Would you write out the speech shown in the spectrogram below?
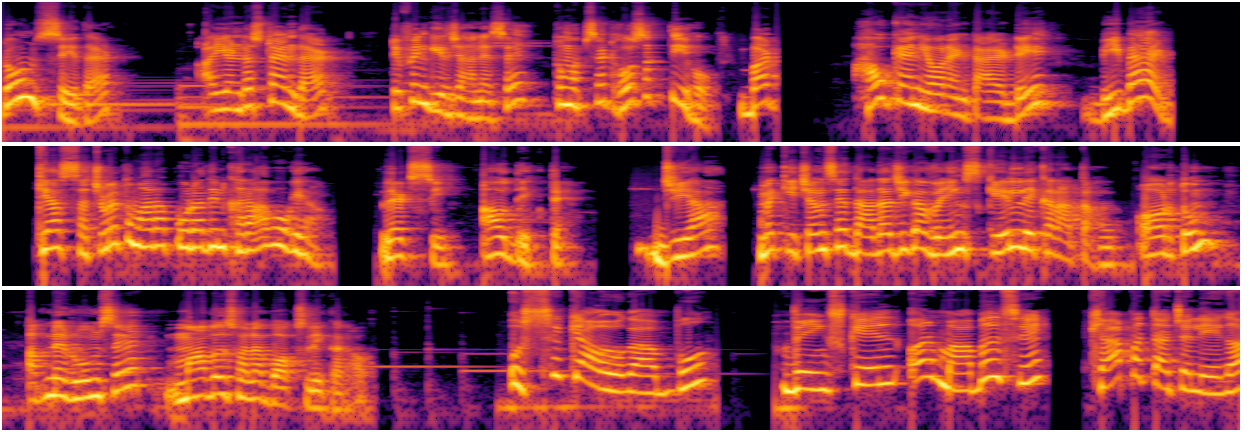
Don't say that. I understand that tiffin गिर जाने से तुम अपसेट हो सकती हो but how can your entire day be bad क्या सच में तुम्हारा पूरा दिन खराब हो गया? लेट्स सी आओ देखते हैं। जिया मैं किचन से दादाजी का वेइंग स्केल लेकर आता हूँ और तुम अपने रूम से मार्बल्स वाला बॉक्स लेकर आओ। उससे क्या होगा अब्बू? वेइंग स्केल और मार्बल से क्या पता चलेगा?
